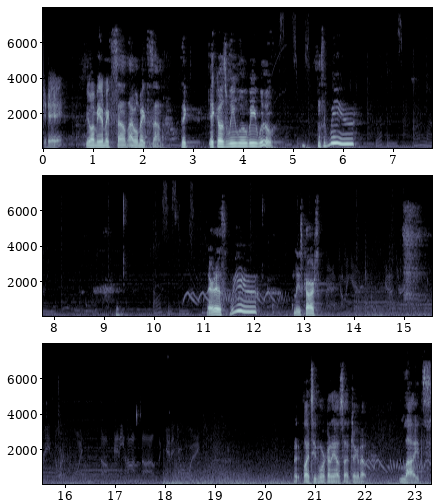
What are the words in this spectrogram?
G'day. You want me to make the sound? I will make the sound. The, it goes wee woo wee woo. Wee woo. There it is. Wee woo. Police cars. Lights even work on the outside. Check it out. Lights.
